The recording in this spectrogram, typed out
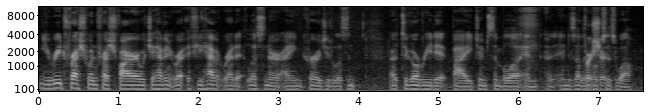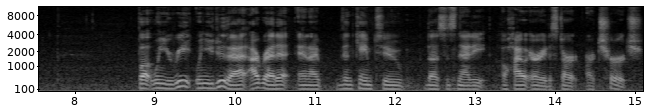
you read Fresh Wind, Fresh Fire, which you haven't read. If you haven't read it, listener, I encourage you to listen uh, to go read it by Jim Cymbala and and his other For books sure. as well. But when you read when you do that, I read it, and I then came to the Cincinnati, Ohio area to start our church,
